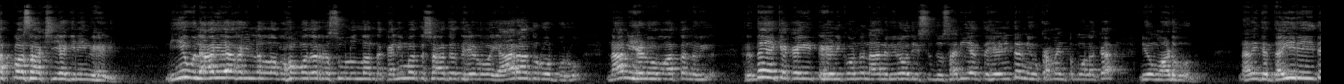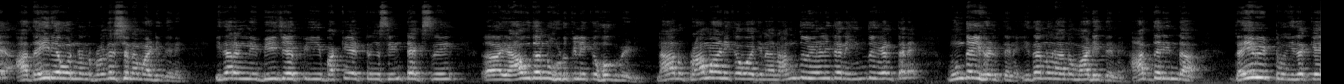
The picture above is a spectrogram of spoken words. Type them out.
ಆತ್ಮಸಾಕ್ಷಿಯಾಗಿ ನೀವು ಹೇಳಿ. ನೀವು ಲಾಯಿಲಾಹ ಇಲ್ಲಲ್ಲ ಮೊಹಮ್ಮದ್ ರಸೂಲುಲ್ಲ ಅಂತ ಕಲಿಮತ ಶಾದತ್ ಹೇಳುವ ಯಾರಾದರೂ ಒಬ್ಬರು, ನಾನು ಹೇಳುವ ಮಾತನ್ನು ಹೃದಯಕ್ಕೆ ಕೈ ಇಟ್ಟು ಹೇಳಿಕೊಂಡು ನಾನು ವಿರೋಧಿಸಿದ್ದು ಸರಿ ಅಂತ ಹೇಳಿದರೆ ನೀವು ಕಮೆಂಟ್ ಮೂಲಕ ನೀವು ಮಾಡಬಹುದು ನನಗೆ ಧೈರ್ಯ ಇದೆ. ಆ ಧೈರ್ಯವನ್ನು ನಾನು ಪ್ರದರ್ಶನ ಮಾಡಿದ್ದೇನೆ. ಇದರಲ್ಲಿ ಬಿಜೆಪಿ, ಬಕೆಟ್, ಸಿಂಟೆಕ್ಸ್ ಯಾವುದನ್ನು ಹುಡುಕಲಿಕ್ಕೆ ಹೋಗಬೇಡಿ. ನಾನು ಪ್ರಾಮಾಣಿಕವಾಗಿ ನಾನು ಅಂದು ಹೇಳಿದ್ದೇನೆ, ಇಂದು ಹೇಳ್ತೇನೆ ಮುಂದೆಯೂ ಹೇಳ್ತೇನೆ, ಇದನ್ನು ನಾನು ಮಾಡಿದ್ದೇನೆ. ಆದ್ದರಿಂದ ದಯವಿಟ್ಟು ಇದಕ್ಕೆ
